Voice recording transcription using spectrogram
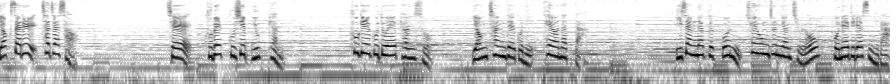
역사를 찾아서 제 996편 후계구도의 변수 영창대군이 태어났다. 이상락 극본 최홍준 연출로 보내드렸습니다.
